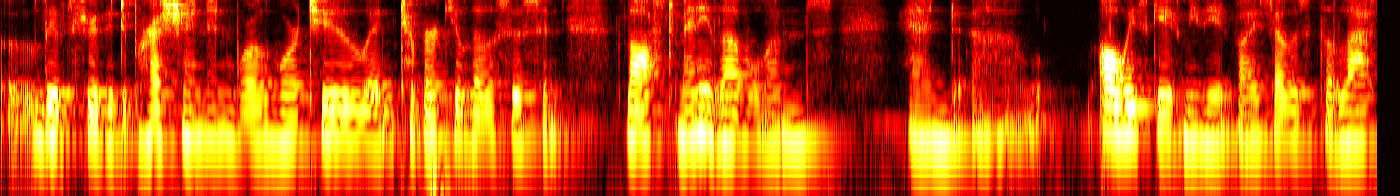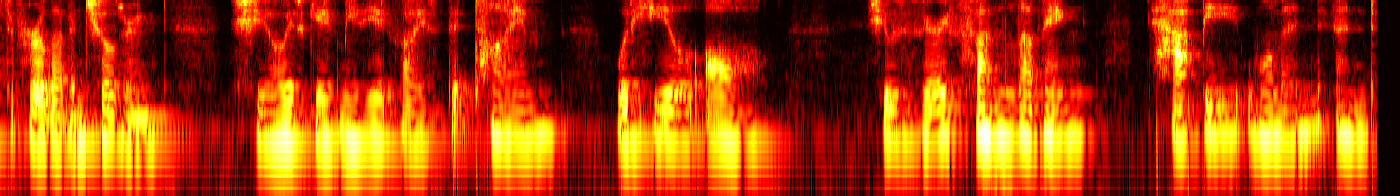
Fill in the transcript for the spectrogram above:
uh, lived through the Depression and World War II and tuberculosis and lost many loved ones and uh, always gave me the advice. I was the last of her 11 children. She always gave me the advice that time would heal all. She was a very fun loving, happy woman and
